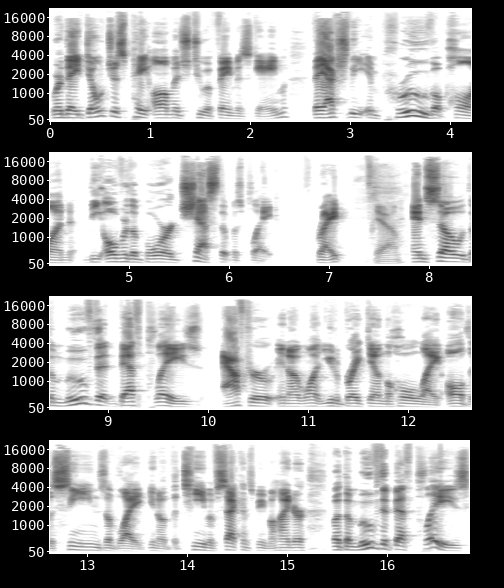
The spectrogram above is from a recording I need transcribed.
where they don't just pay homage to a famous game, they actually improve upon the over the board chess that was played, right? Yeah. And so the move that Beth plays after, and I want you to break down the whole like all the scenes of like, you know, the team of seconds being behind her. But the move that Beth plays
